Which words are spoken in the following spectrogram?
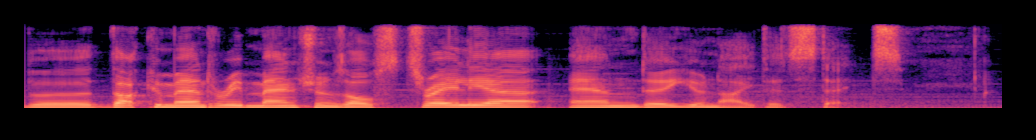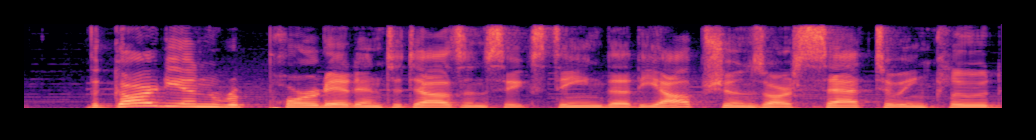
The documentary mentions Australia and the United States. The Guardian reported in 2016 that the options are set to include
